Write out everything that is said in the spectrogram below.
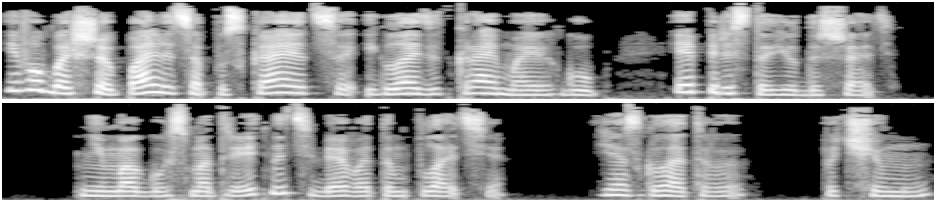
Его большой палец опускается и гладит край моих губ. Я перестаю дышать. Не могу смотреть на тебя в этом платье. Я сглатываю. Почему?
